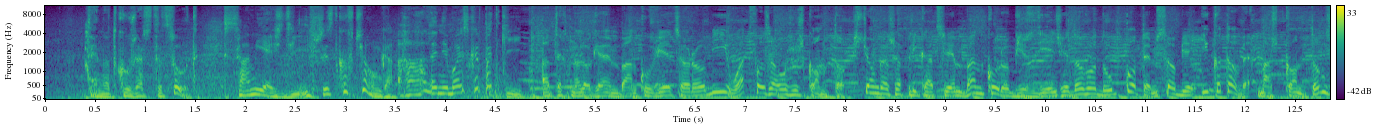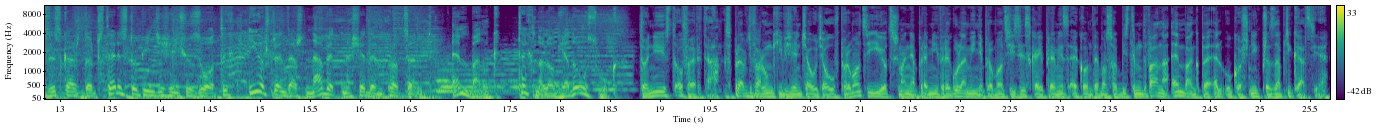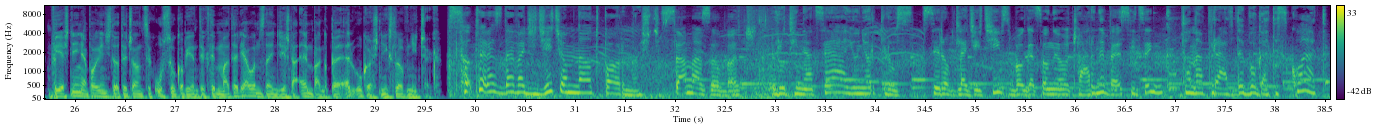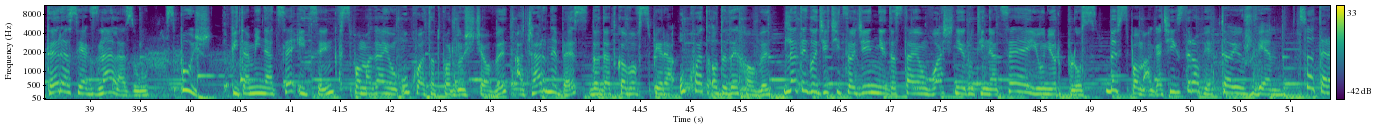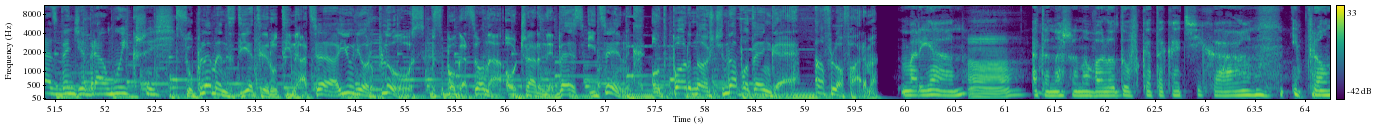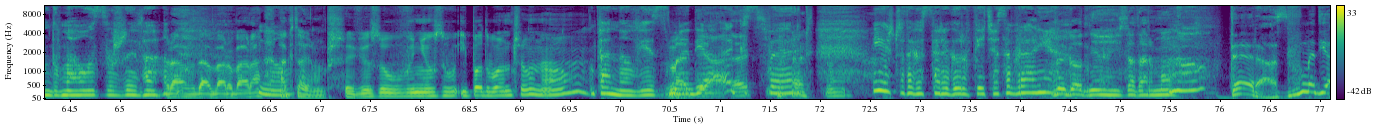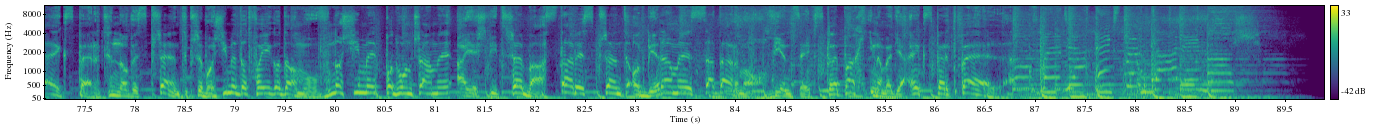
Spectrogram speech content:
Ten odkurzacz to cud. Sam jeździ i wszystko wciąga, ale nie moje skarpetki. A technologia mBanku wie co robi? Łatwo założysz konto. Ściągasz aplikację mBanku, robisz zdjęcie dowodu, potem sobie i gotowe. Masz konto, zyskasz do 450 zł i oszczędzasz nawet na 7%. mBank. Technologia do usług. To nie jest oferta. Sprawdź warunki wzięcia udziału w promocji i otrzymania premii w regulaminie promocji Zyskaj premię z e-kontem osobistym 2 na mbank.pl ukośnik przez aplikację. Wyjaśnienia pojęć dotyczących usług objętych tym materiałem znajdziesz na mbank.pl ukośnik słowniczek. Co teraz dawać dzieciom na odporność? Sama zobacz. Rutina CA Junior Plus. Syrop dla dzieci wzbogacony o czarny bez i cynk. To naprawdę bogaty skład. Teraz jak znalazł. Spójrz. Witamina C i cynk wspomagają układ odpornościowy, a czarny bez dodatkowo wspiera układ oddechowy. Dlatego dzieci codziennie dostają właśnie Rutina C Junior Plus, by wspomagać ich zdrowie. To już wiem. Co teraz będzie brał mój Krzyś? Suplement diety Rutina C Junior Plus. Wzbogacona o czarny bez i cynk. Odporność na potęgę. Aflofarm. Marian, a? a ta nasza nowa lodówka taka cicha i prądu mało zużywa. Prawda, Barbara? No. A kto ją przywiózł, wniósł i podłączył, no? Panowie z Media, Media Expert. I jeszcze tego starego rupiecia zabrali. Wygodnie i za darmo? No. Teraz w Media Expert nowy sprzęt przywozimy do Twojego domu, wnosimy, podłączamy, a jeśli trzeba, stary sprzęt odbieramy za darmo. Więcej w sklepach i na mediaexpert.pl.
